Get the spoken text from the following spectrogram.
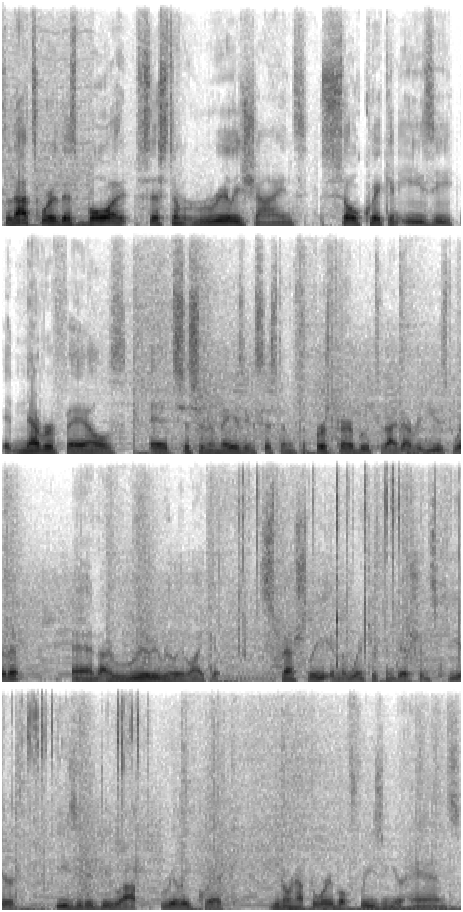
So that's where this BOA system really shines. So quick and easy. It never fails. It's just an amazing system. It's the first pair of boots that I've ever used with it. And I really, really like it, especially in the winter conditions here. Easy to do up, really quick. You don't have to worry about freezing your hands.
